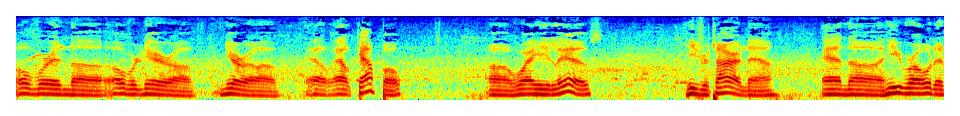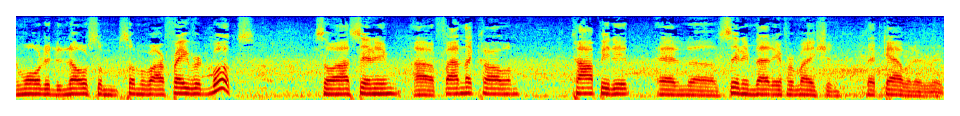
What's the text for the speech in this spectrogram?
over in uh, over near uh, near uh, El, El Campo, uh, where he lives. He's retired now, and uh, he wrote and wanted to know some some of our favorite books. So I sent him. I found that column, copied it, and uh, sent him that information that Calvin had written,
